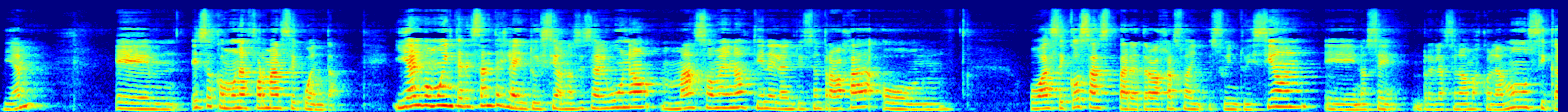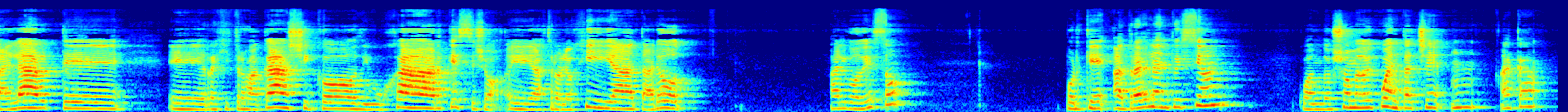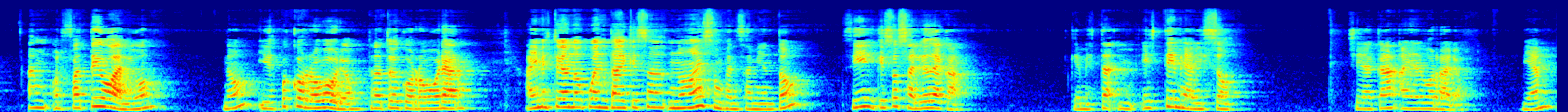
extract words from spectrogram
¿Bien? Em, eso es como una forma de darse cuenta. Y algo muy interesante es la intuición. No sé si alguno más o menos tiene la intuición trabajada o o hace cosas para trabajar su, intuición, eh, no sé, relacionado más con la música, el arte, eh, registros akáshicos, dibujar, qué sé yo, eh, astrología, tarot, algo de eso. Porque a través de la intuición, cuando yo me doy cuenta, che, mm, acá olfateo algo, ¿no? Y después corroboro, trato de corroborar. Ahí me estoy dando cuenta de que eso no es un pensamiento, ¿sí? Que eso salió de acá. Que me está, este me avisó. Che, acá hay algo raro. ¿Bien?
